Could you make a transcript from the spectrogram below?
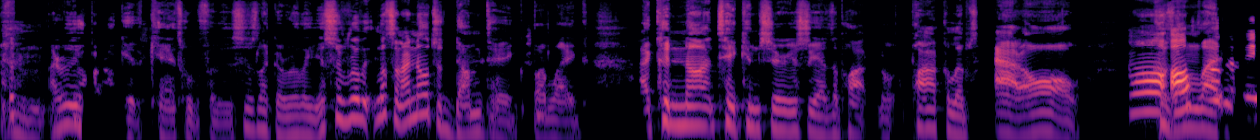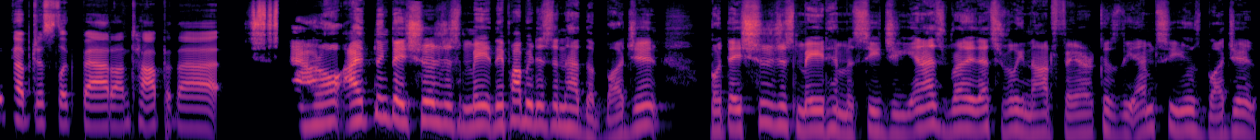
I really hope I don't get canceled for this. This is like a really, this is really. Listen, I know it's a dumb take, but like, I could not take him seriously as a apo- apocalypse at all. well, also like- the makeup just looked bad on top of that. At all, I think they should have just made. They probably just didn't have the budget, but they should have just made him a CG. And that's really, that's really not fair because the MCU's budget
